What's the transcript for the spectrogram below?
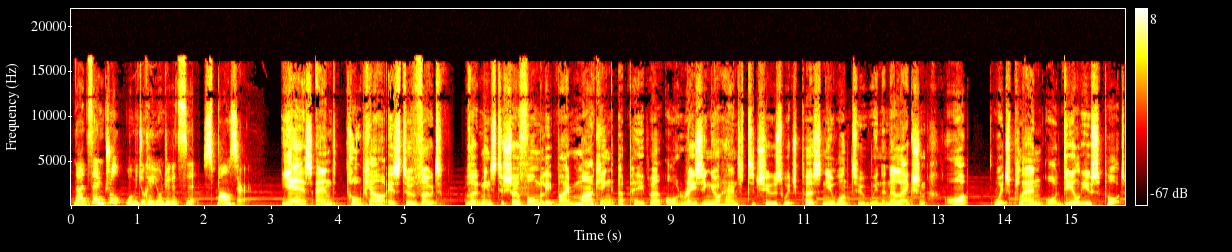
那赞助我们就可以用这个词 sponsor。 Yes, and 投票 is to vote. Vote means to show formally by marking a paper or raising your hand to choose which person you want to win an election or which plan or deal you support.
